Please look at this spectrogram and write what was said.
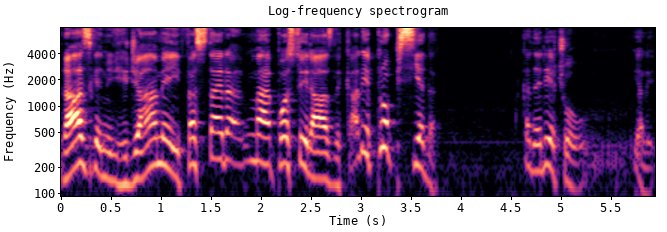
Razlika među hijjame i fastajra, ima, postoji razlika, ali je propis jedan. Kada je riječ o, jeli,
